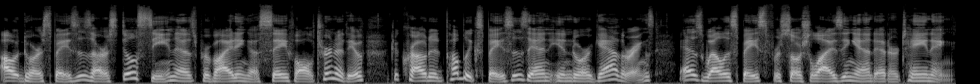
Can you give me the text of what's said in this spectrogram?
Outdoor spaces are still seen as providing a safe alternative to crowded public spaces and indoor gatherings, as well as space for socializing and entertaining.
